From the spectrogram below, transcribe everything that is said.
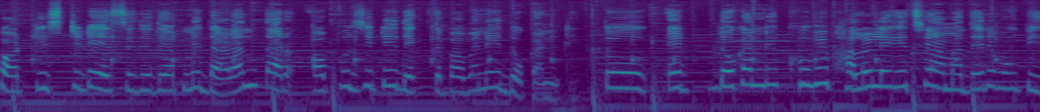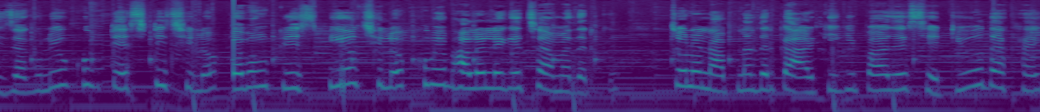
ফর্টি স্ট্রিটে এসে যদি আপনি দাঁড়ান, তার অপোজিটেই দেখতে পাবেন এই দোকানটি। তো এর দোকানটি খুবই ভালো লেগেছে আমাদের এবং পিৎজাগুলিও খুব টেস্টি ছিল এবং ক্রিস্পিও ছিল, খুবই ভালো লেগেছে আমাদেরকে। চলুন, আপনাদেরকে আর কি কি পাওয়া যায় সেটিও দেখাই।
